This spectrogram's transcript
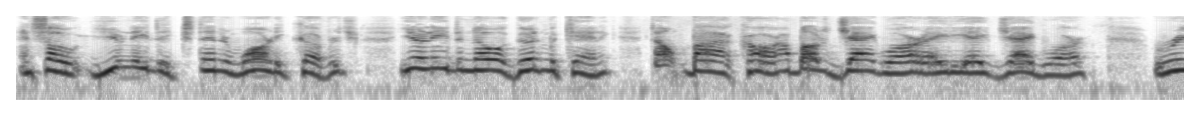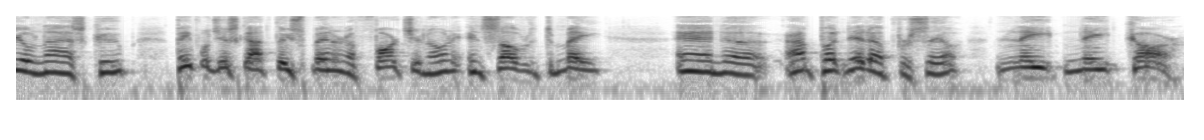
And so you need the extended warranty coverage. You need to know a good mechanic. Don't buy a car. I bought a Jaguar, 88 Jaguar, real nice coupe. People just got through spending a fortune on it and sold it to me. And uh, I'm putting it up for sale. Neat, neat car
